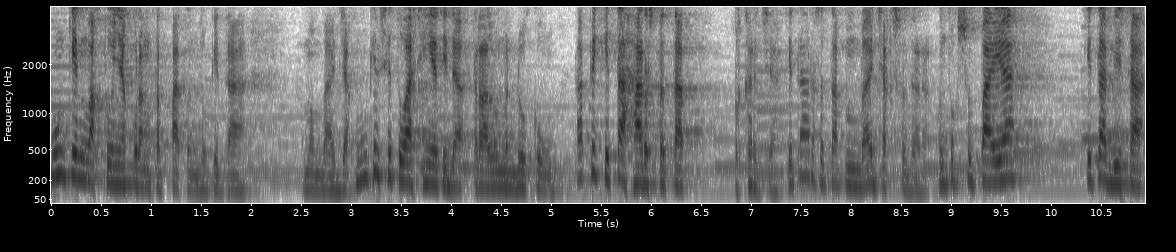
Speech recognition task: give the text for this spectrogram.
Mungkin waktunya kurang tepat untuk kita membajak, mungkin situasinya tidak terlalu mendukung, tapi kita harus tetap bekerja, kita harus tetap membajak saudara, untuk supaya kita bisa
